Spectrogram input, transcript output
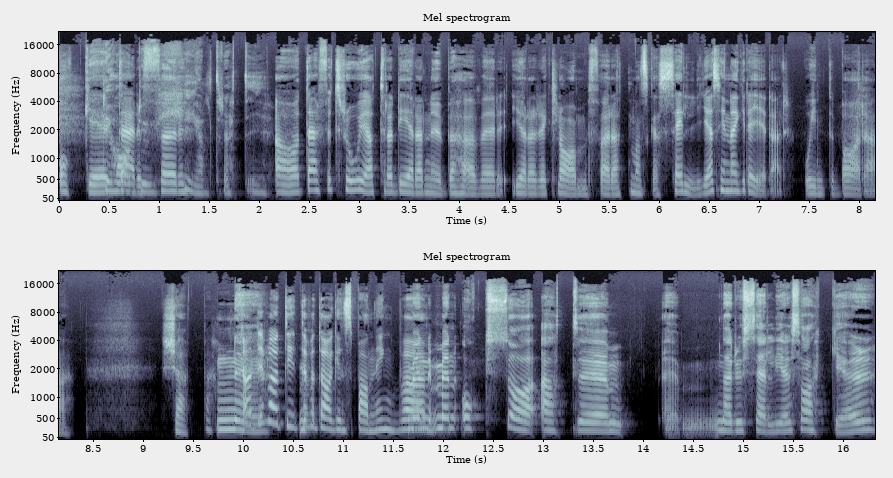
Och, eh, det har därför, du helt rätt i. Ja, därför tror jag att Tradera nu behöver göra reklam för att man ska sälja sina grejer där och inte bara köpa. Nej. Ja, det, var, det, det var dagens spaning. Var... Men, men också att eh, när du säljer saker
